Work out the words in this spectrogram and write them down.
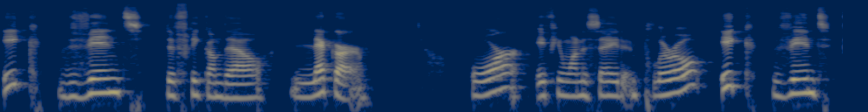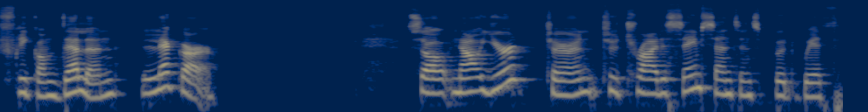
Ik vind de frikandel lekker. Or if you want to say it in plural, ik vind frikandellen lekker. So now your turn to try the same sentence but with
